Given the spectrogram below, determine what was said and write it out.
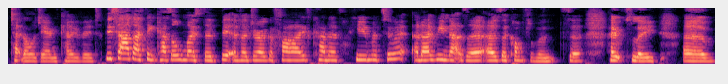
technology and COVID. This ad, I think, has almost a bit of a Droga 5 kind of humour to it. And I mean that as a, as a compliment. So hopefully, um,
